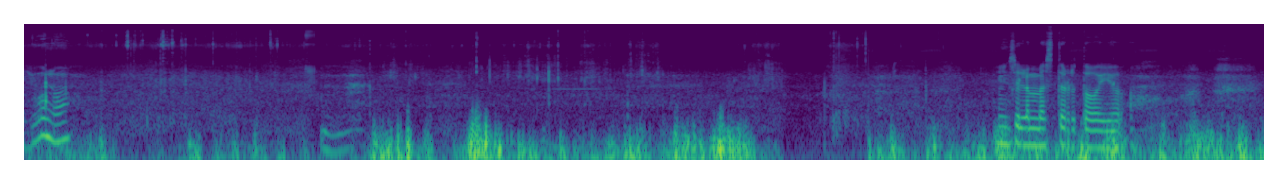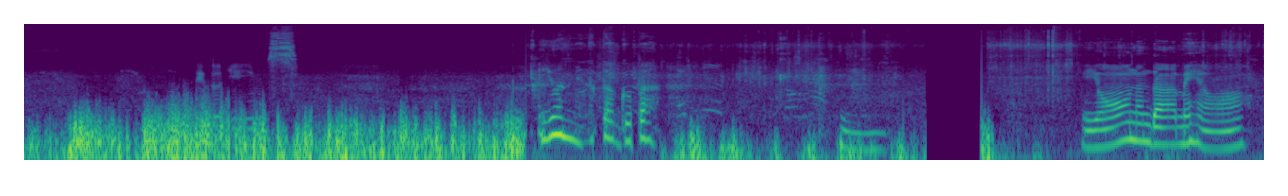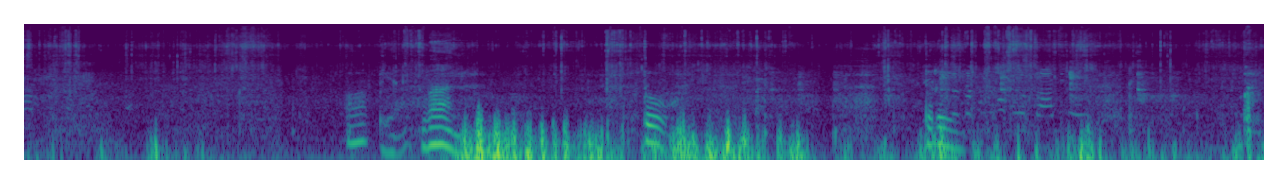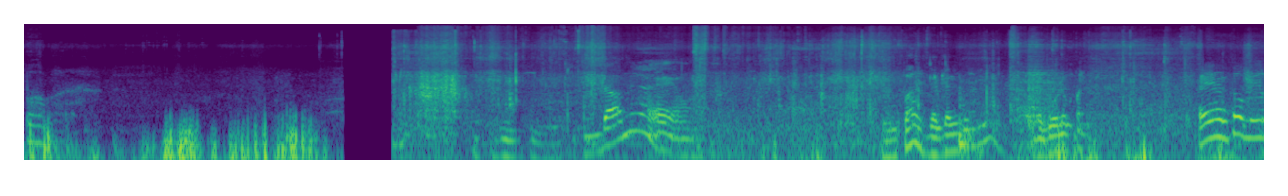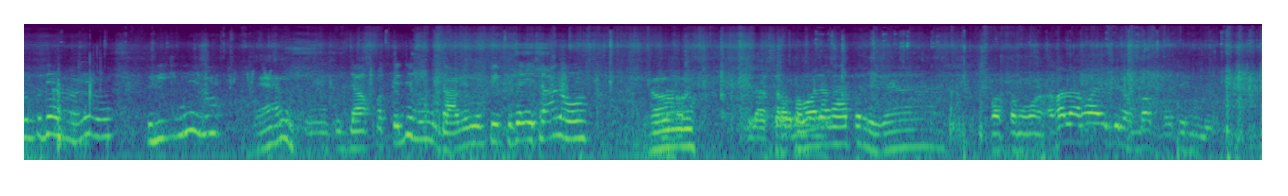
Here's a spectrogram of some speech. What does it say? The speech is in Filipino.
Yun, oh. Yun sila Master Toyo. Ayun, may nagtago pa. Hmm. Yun, ang dami, oh. Oh, yeah. One. Two. Three. Four. Dami yan eh. oh. Yun pa, gagal mo. Nagulang pa. Ayan to, meron po dyan. Ayan o. Piliin mo yun o. Ayan. Jackpot ka din o. Dami mong pipisain sa ano o. Oo. Lasa ko. Pawala nga po rin. Papanguha. Akala ko ay binumbag. Buti hindi.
